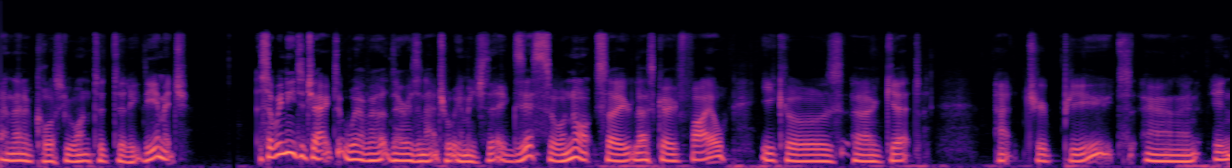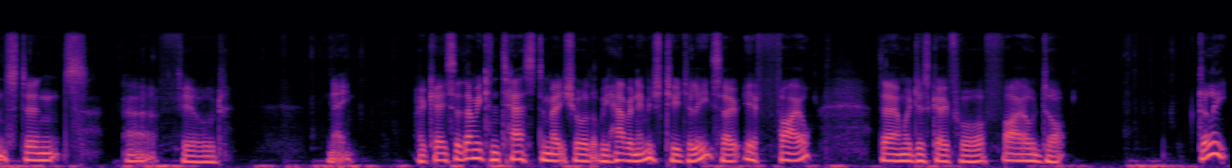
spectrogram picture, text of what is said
And then, of course, we want to delete the image. So we need to check whether there is an actual image that exists or not. So let's go file equals uh, get attribute and then instance uh, field name. Okay, so then we can test to make sure that we have an image to delete. So if file, then we just go for file dot delete.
